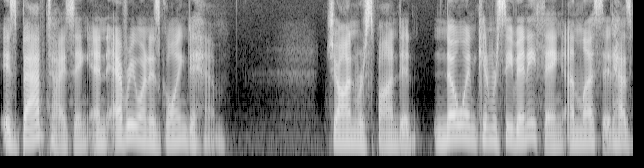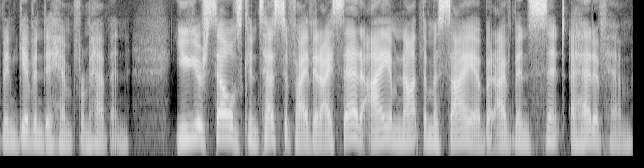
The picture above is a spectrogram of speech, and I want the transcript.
is baptizing, and everyone is going to him. John responded, No one can receive anything unless it has been given to him from heaven. You yourselves can testify that I said, I am not the Messiah, but I've been sent ahead of him.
